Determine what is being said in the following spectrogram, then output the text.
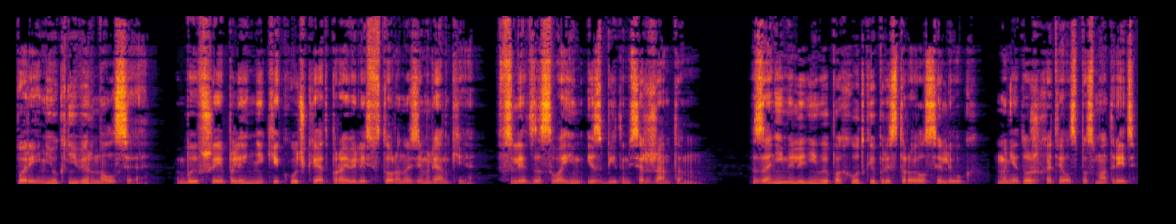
Паренек не вернулся. Бывшие пленники кучкой отправились в сторону землянки, вслед за своим избитым сержантом. За ними ленивой походкой пристроился люк. Мне тоже хотелось посмотреть,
